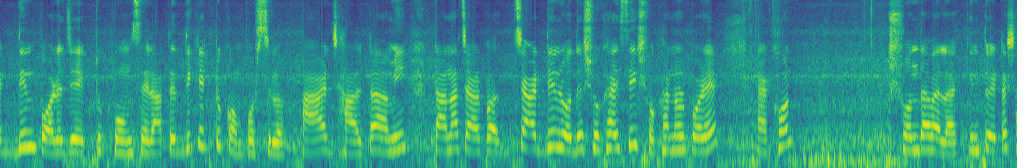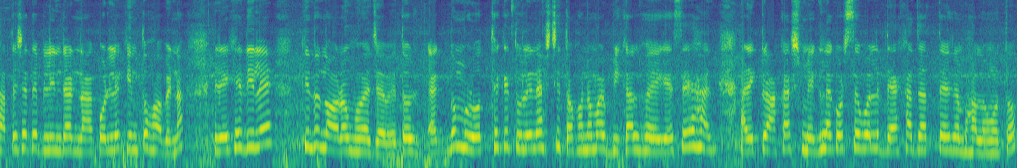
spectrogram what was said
একদিন পরে যে একটু কমছে, রাতের দিকে একটু কম পড়ছিল। আর ঝালটা আমি টানা চার চার দিন রোদে শুকাইছি, শুকানোর পরে এখন সন্ধ্যাবেলা, কিন্তু এটা সাথে সাথে ব্লিন্ডার না করলে কিন্তু হবে না। রেখে দিলে কিন্তু নরম হয়ে যাবে। তো একদম রোদ থেকে তুলে নিয়ে আসছি, তখন আমার বিকাল হয়ে গেছে। আর- একটু আকাশ মেঘলা করছে বলে দেখা যাচ্ছে ভালো মতো।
